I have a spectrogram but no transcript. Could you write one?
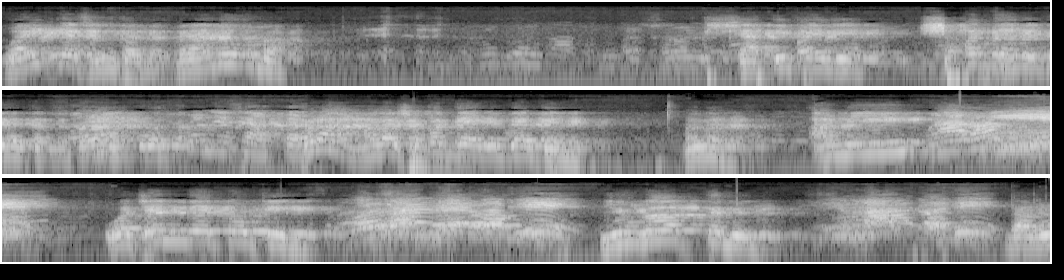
वाईट व्यसन करणार राहणं उभा छाती पाहिजे. शपथ द्या विद्यार्थ्यांना. करा मला शपथ द्या विद्यार्थ्यांनी. म्हणा आम्ही वचन देतो की वचन देतो की जीवनात कधी? दारू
